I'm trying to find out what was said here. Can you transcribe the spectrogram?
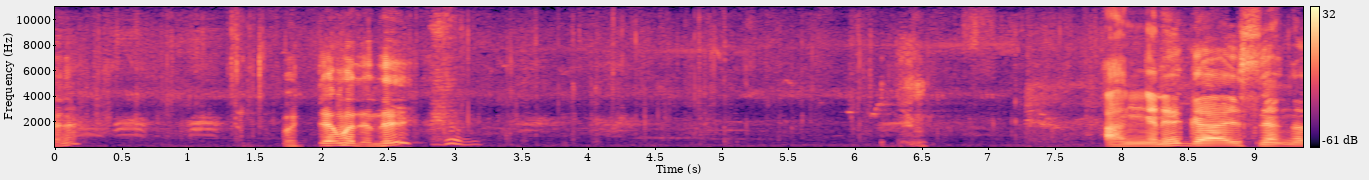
ഏ? വെട്ടിയാ മതി. എന്തേ? അങ്ങനെ ഗായ്സ് ഞങ്ങൾ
